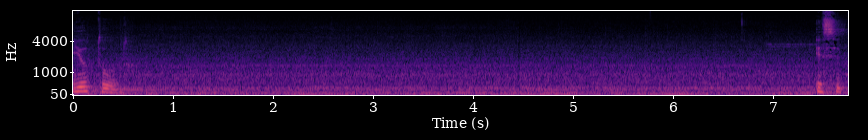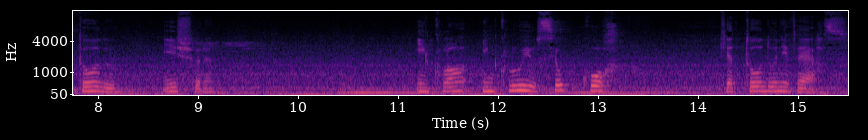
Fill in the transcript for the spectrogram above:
e o todo. Esse todo, Ishvara, inclui o seu corpo que é todo o universo.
